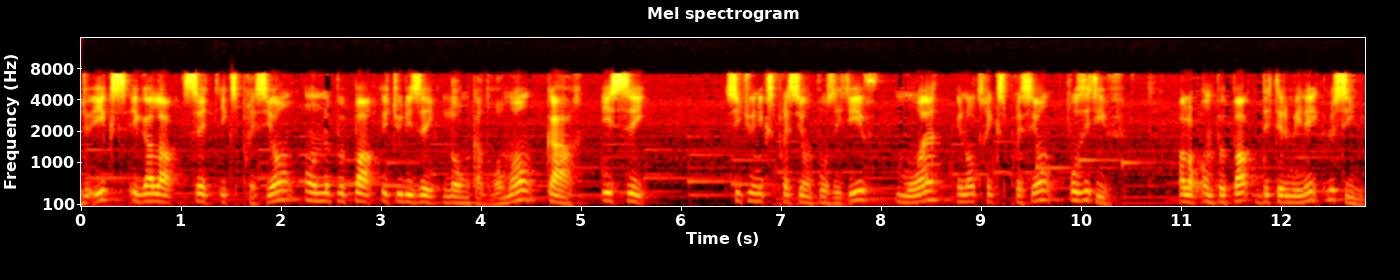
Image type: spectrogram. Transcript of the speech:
de x égale à cette expression. On ne peut pas utiliser l'encadrement car ici, c'est une expression positive moins une autre expression positive. Alors, on ne peut pas déterminer le signe.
